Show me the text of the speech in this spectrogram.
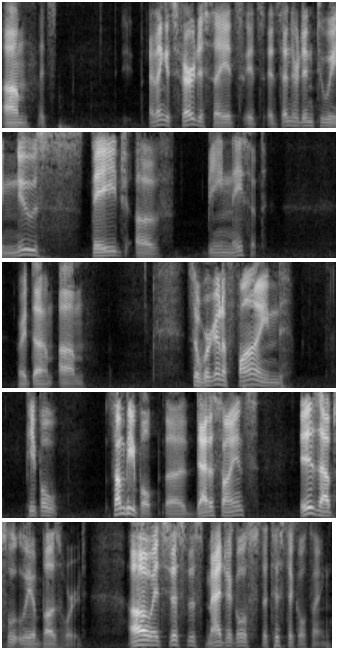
Um, it's I think it's fair to say it's it's it's entered into a new stage of being nascent, right? Um, um, so we're gonna find people, some people, uh, data science is absolutely a buzzword. Oh, it's just this magical statistical thing.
